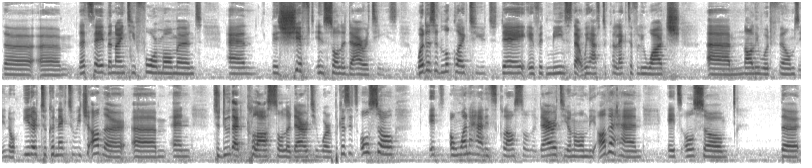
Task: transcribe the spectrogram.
the um, let's say the '94 moment and this shift in solidarities? What does it look like to you today if it means that we have to collectively watch um, Nollywood films, you know, either to connect to each other um, and to do that class solidarity work? Because it's also, it's on one hand, it's class solidarity, and on the other hand, it's also the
